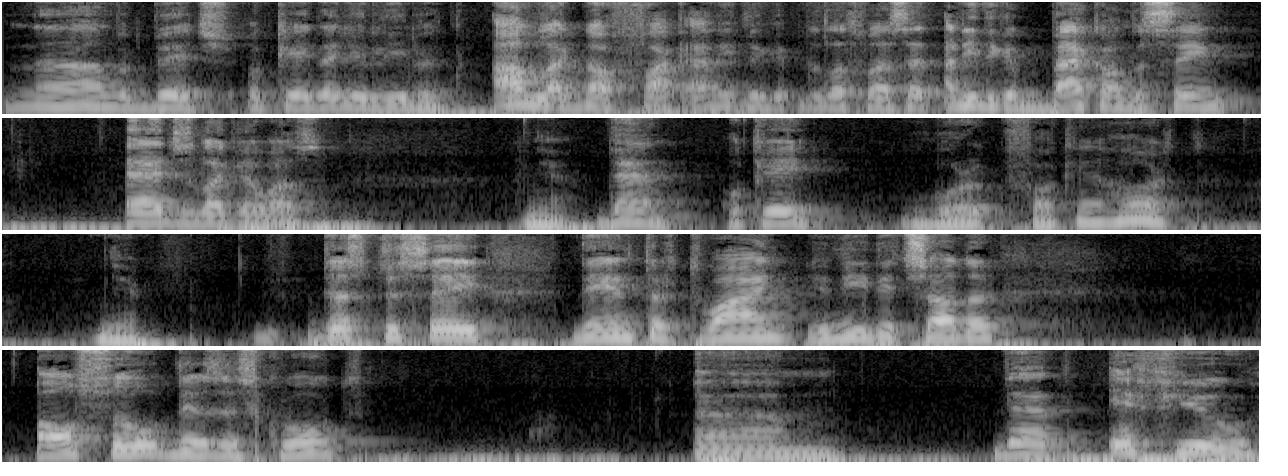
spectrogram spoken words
Nah, I'm a bitch. Okay, then you leave it. I'm like, no, fuck. I need to. Get, that's what I said. I need to get back on the same edge like I was. Yeah. Then, okay, work fucking hard. Yeah. Just to say they intertwine. You need each other. Also, there's this quote um, that if you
